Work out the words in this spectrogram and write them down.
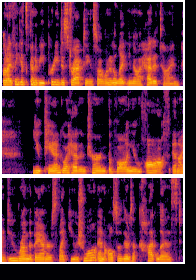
but I think it's going to be pretty distracting. So I wanted to let you know ahead of time. You can go ahead and turn the volume off, and I do run the banners like usual. And also, there's a cut list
